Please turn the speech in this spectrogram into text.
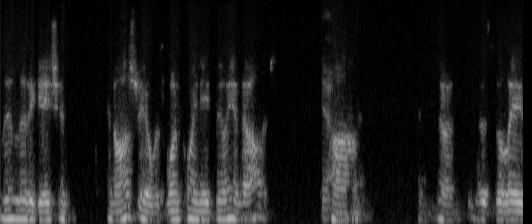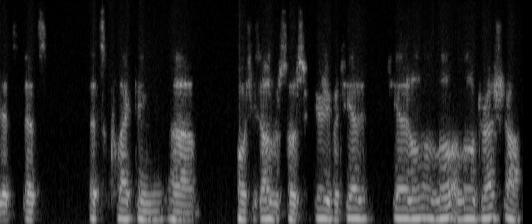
litigation in Austria was 1.8 million dollars. Yeah. Um, uh, this is the lady that's that's that's collecting. Uh, well, she's out with Social Security, but she had she had a little a little, a little dress shop.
